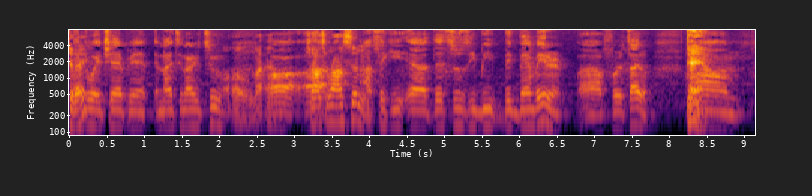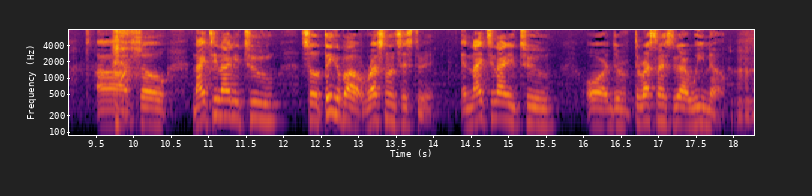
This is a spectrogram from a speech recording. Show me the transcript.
heavyweight champion in 1992. oh man! Uh, Shout out to Ron Simmons. I think he uh, this was he beat Big Van Vader uh, for the title. Damn. Um, uh, so 1992. So think about wrestling's history in 1992, or the the wrestling history that we know. Mm-hmm.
